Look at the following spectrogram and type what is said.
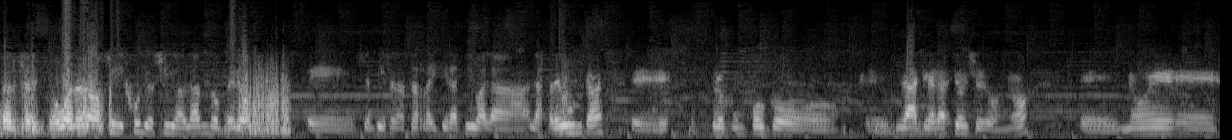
Perfecto. Bueno, no, sí, Julio sigue hablando, pero eh, se empiezan a hacer reiterativas la- las preguntas. Eh, creo que un poco eh, la aclaración llegó, ¿no? Eh, no es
